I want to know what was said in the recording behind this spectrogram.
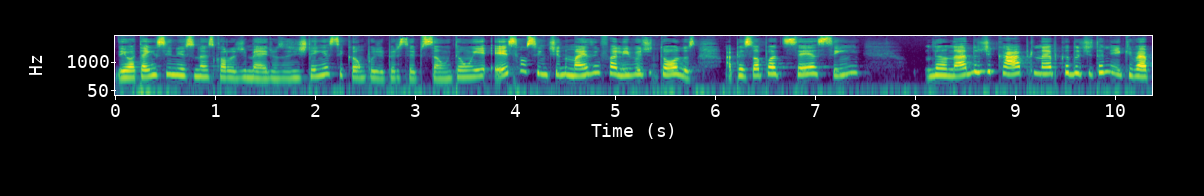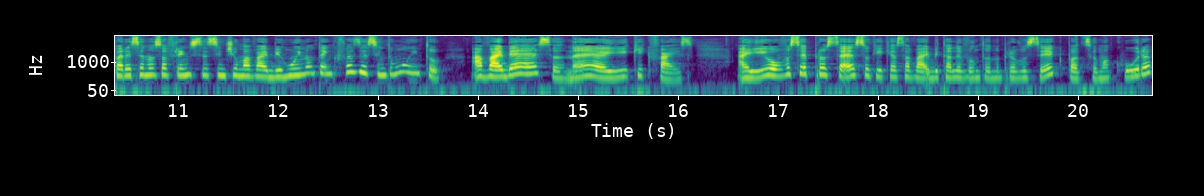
Eu até ensino isso na escola de médiums, a gente tem esse campo de percepção. Então, esse é o sentido mais infalível de todos. A pessoa pode ser assim, Leonardo DiCaprio na época do Titanic. Vai aparecer na sua frente se você sentir uma vibe ruim, não tem o que fazer, sinto muito. A vibe é essa, né? Aí o que que faz? Aí ou você processa o que que essa vibe tá levantando para você, que pode ser uma cura,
